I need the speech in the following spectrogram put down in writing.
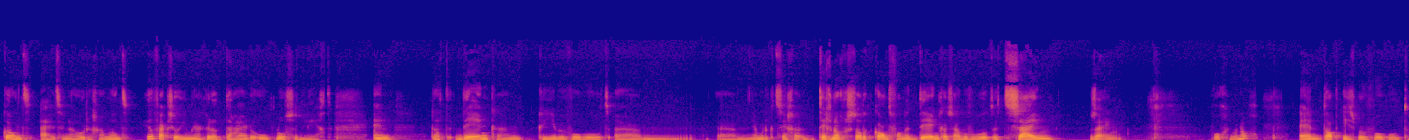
kant uit te nodigen. Want heel vaak zul je merken dat daar de oplossing ligt. En dat denken kun je bijvoorbeeld, um, ja, moet ik het zeggen, de tegenovergestelde kant van het denken zou bijvoorbeeld het zijn zijn. Volg je me nog? En dat is bijvoorbeeld de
